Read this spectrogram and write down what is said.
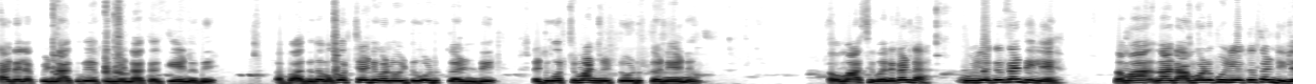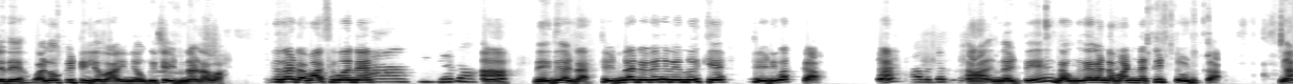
കടലപ്പിണ്ണാക്ക് വേപ്പും പിണ്ണാക്കൊക്കെയാണ് ഇത് അപ്പൊ അത് നമ്മ കുറച്ച് അടിവളമായിട്ട് കൊടുക്കണ്ട്. എന്നിട്ട് കുറച്ച് മണ്ണിട്ട് കൊടുക്കണേണ്. അപ്പൊ മാസിമോനെ കണ്ട? കുഴിയൊക്കെ കണ്ടില്ലേ? നമ്മ നടാൻ പോണ കുഴിയൊക്കെ കണ്ടില്ലേ അതെ വളമൊക്കെ ഇട്ടില്ലേ? വാ ഇനി നമുക്ക് ചെടി നടാവാ. ഇത് നടാ മാസിമോനെ ആ ഇത് കണ്ട. ചെടി നടണ എങ്ങനെയാന്ന് നോക്കിയേ? ചെടി വെക്ക. ഏ ആ എന്നിട്ട് നമുക്ക് കണ്ട മണ്ണൊക്കെ ഇട്ട് കൊടുക്ക. ഏ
